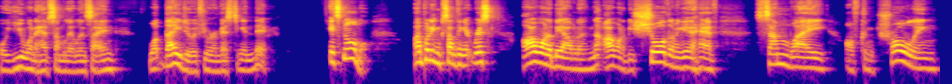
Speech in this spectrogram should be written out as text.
or you want to have some level in say in what they do if you're investing in them. It's normal. I'm putting something at risk. I want to be able to. I want to be sure that I'm going to have some way of controlling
